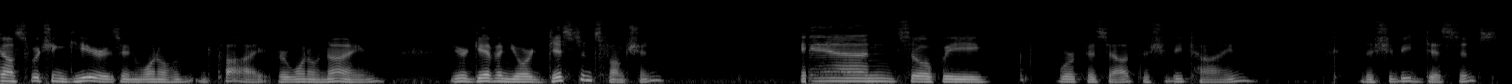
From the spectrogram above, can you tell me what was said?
Now, switching gears in 105 or 109, you're given your distance function. And so if we work this out, this should be time. This should be distance.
